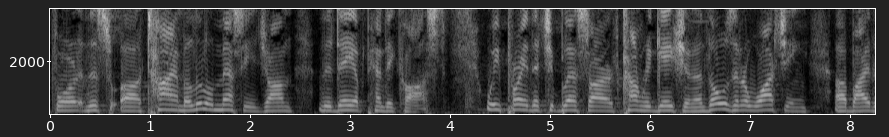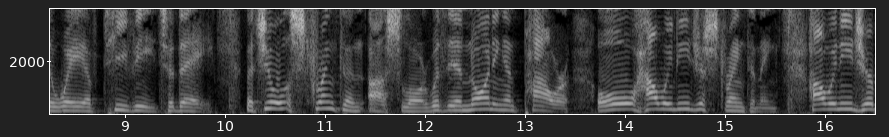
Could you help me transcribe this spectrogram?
for this uh, time, a little message on the day of Pentecost. We pray that you bless our congregation and those that are watching uh, by the way of TV today, that you'll strengthen us, Lord, with the anointing and power. Oh, how we need your strengthening, how we need your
